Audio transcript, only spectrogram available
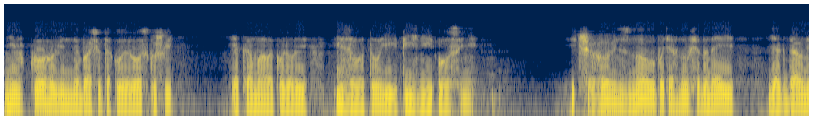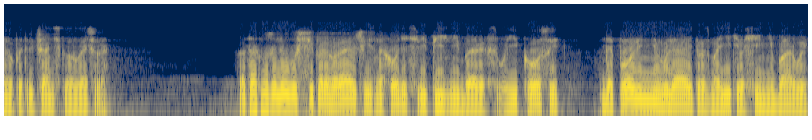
Ні в кого він не бачив такої розкоші, яка мала кольори і золотої, і пізньої осені. І чого він знову потягнувся до неї, як давнього петричанського вечора? А так, може, любощі, перегораючи, знаходять свій пізній берег свої коси, де повінню гуляють розмаїті осінні барви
